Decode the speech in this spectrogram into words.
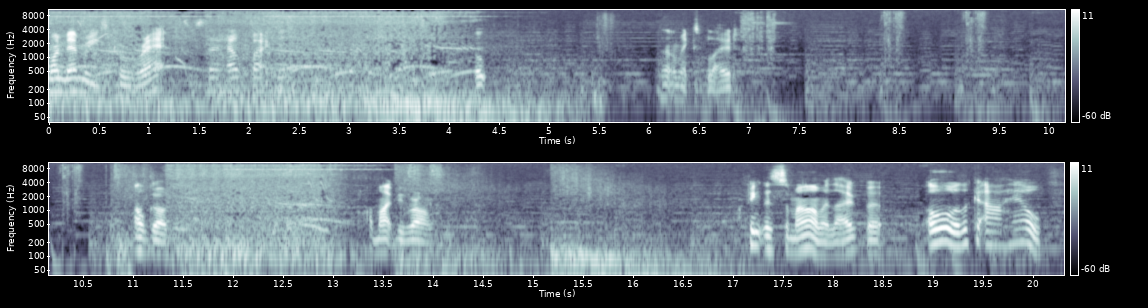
My memory's correct. There health back there? Oh. That'll explode. Oh god. I might be wrong. I think there's some armor though, but... Oh, look at our health!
